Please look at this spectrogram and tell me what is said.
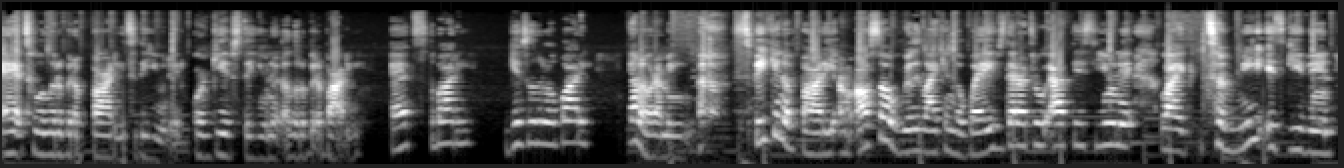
add to a little bit of body to the unit or gives the unit a little bit of body. Adds the body gives a little body. Y'all know what I mean. Speaking of body I'm also really liking the waves that are throughout this unit. Like to me it's giving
